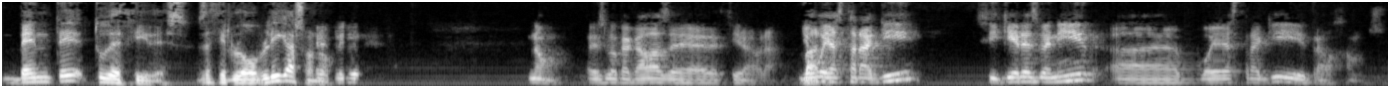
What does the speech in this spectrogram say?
vente, tú decides? Es decir, ¿lo obligas o no? No, es lo que acabas de decir ahora. Yo voy a estar aquí, si quieres venir, eh, voy a estar aquí y trabajamos.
